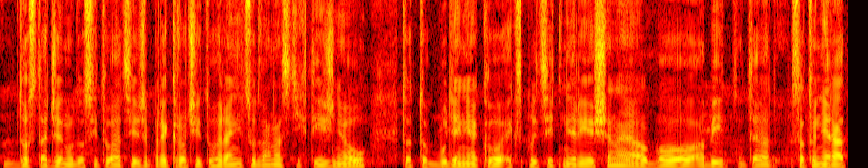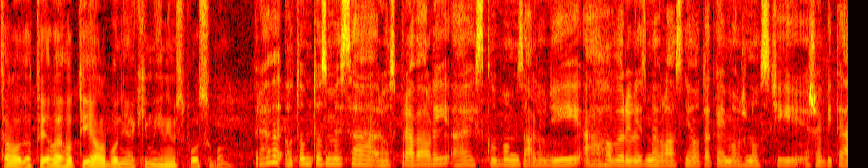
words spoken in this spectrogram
dostať ženu do situácie, že prekročí tú hranicu 12 týždňov. Toto bude nejako explicitne riešené, alebo aby teda sa to nerátalo do tej lehoty alebo nejakým iným spôsobom? Práve o tomto sme sa rozprávali aj s klubom za ľudí a hovorili sme vlastne o takej možnosti, že by tá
